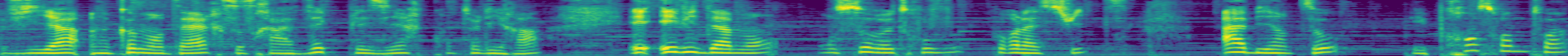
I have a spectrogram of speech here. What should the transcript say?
via un commentaire. Ce sera avec plaisir qu'on te lira. Et évidemment, on se retrouve pour la suite. À bientôt et prends soin de toi.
